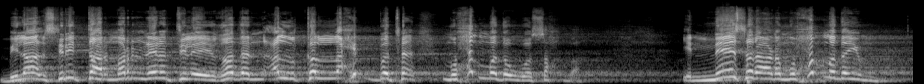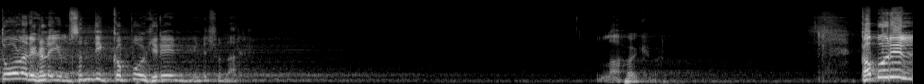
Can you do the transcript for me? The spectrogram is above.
பிலால் சிரித்தார் மறு நேரத்திலே கதன் அல் கல்லஹிப்பத முஹம்மது வசஹ்பா என் நேசரான முஹம்மதையும் தோழர்களையும் சந்திக்கப் போகிறேன் என்று சொன்னார்கள் அல்லாஹ் அக்பர் கபூரில்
